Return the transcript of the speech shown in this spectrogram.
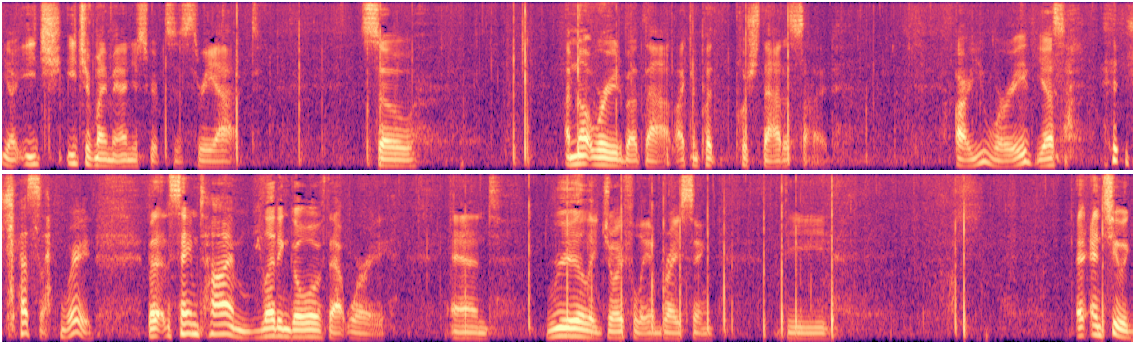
You know, each each of my manuscripts is three act. So I'm not worried about that. I can put push that aside. Are you worried? Yes, yes, I'm worried. But at the same time, letting go of that worry and really joyfully embracing the. And two,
